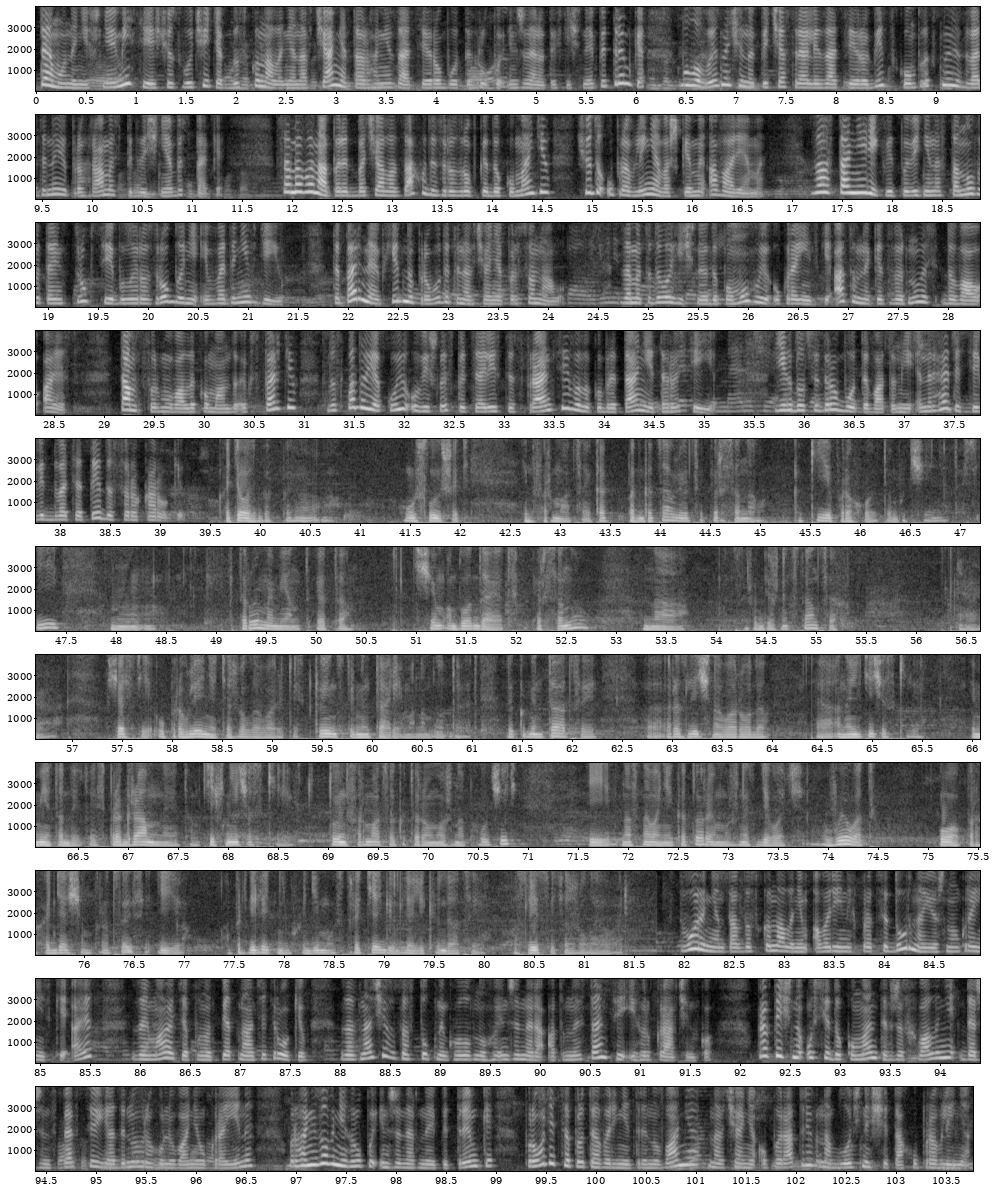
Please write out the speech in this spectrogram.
Тему нинішньої місії, що звучить як досконалення навчання та організації роботи групи інженерно-технічної підтримки, було визначено під час реалізації робіт з комплексної зведеної програми з підвищення безпеки. Саме вона передбачала заходи з розробки документів щодо управління важкими аваріями. За останній рік відповідні настанови та інструкції були розроблені і введені в дію. Тепер необхідно проводити навчання персоналу. За методологічною допомогою українські атомники звернулись до ВАО АЕС. Там сформували команду експертів, до складу якої увійшли спеціалісти з Франції, Великобританії та Росії. Їх досвід роботи в атомній енергетиці від 20 до 40 років. Хотелось бы э, услышать информацию, как подготавливается персонал, какие проходят обучение. То есть, и м, второй момент – это чем обладает персонал на зарубежных станциях э, в части управления тяжелой аварией, то есть каким инструментарием он обладает, документацией э, различного рода, э, аналитические методы, то есть программные, там, технические, ту информацию, которую можно получить и на основании которой можно сделать вывод о проходящем процессе и определить необходимую стратегию для ликвидации последствий тяжелой аварии. Створенням та вдосконаленням аварійних процедур на Южноукраїнській АЕС займаються понад 15 років, зазначив заступник головного інженера атомної станції Ігор Кравченко. Практично усі документи вже схвалені Держінспекцією ядерного регулювання України, організовані групи інженерної підтримки, проводяться протиаварійні тренування, навчання операторів на блочних щитах управління.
